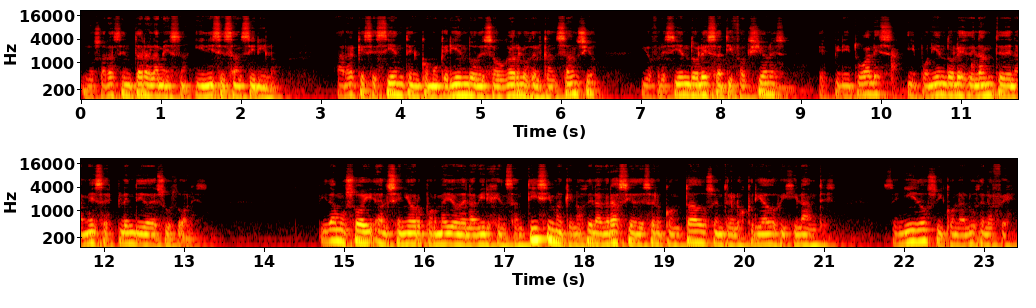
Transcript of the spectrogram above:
Los hará sentar a la mesa, y dice San Cirilo, hará que se sienten como queriendo desahogarlos del cansancio y ofreciéndoles satisfacciones espirituales y poniéndoles delante de la mesa espléndida de sus dones. Pidamos hoy al Señor por medio de la Virgen Santísima que nos dé la gracia de ser contados entre los criados vigilantes, ceñidos y con la luz de la fe,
